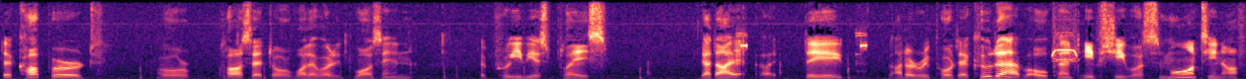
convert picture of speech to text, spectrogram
the cupboard or closet or whatever it was in the previous place that I, I the other reporter could have opened if she was smart enough.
